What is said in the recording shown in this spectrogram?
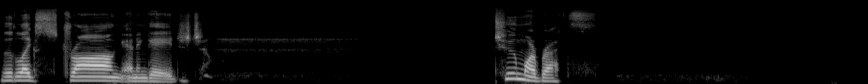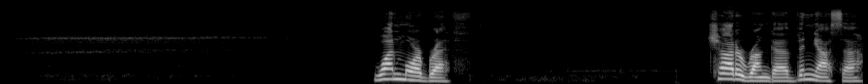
The legs strong and engaged. Two more breaths. One more breath. Chaturanga Vinyasa.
